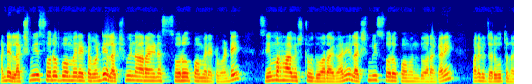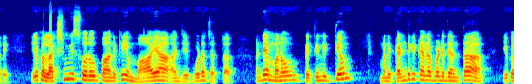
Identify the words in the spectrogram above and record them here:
అంటే లక్ష్మీ స్వరూపమైనటువంటి లక్ష్మీనారాయణ స్వరూపమైనటువంటి శ్రీ మహావిష్ణువు ద్వారా కానీ లక్ష్మీ స్వరూపం ద్వారా కానీ మనకు జరుగుతున్నది. ఈ యొక్క లక్ష్మీ స్వరూపానికి మాయా అని చెప్పి కూడా చెప్తారు. అంటే మనం ప్రతినిత్యం మన కంటికి కనపడేదంతా ఈ యొక్క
